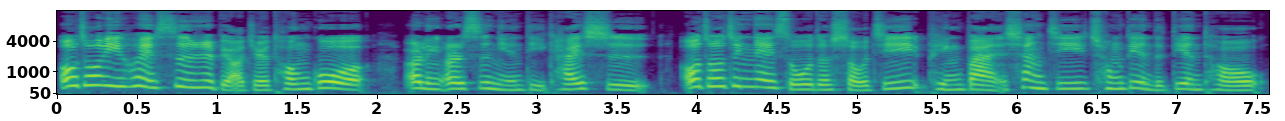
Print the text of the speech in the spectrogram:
欧洲议会四日表决通过，二零二四年底开始，欧洲境内所有的手机、平板、相机充电的电头，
